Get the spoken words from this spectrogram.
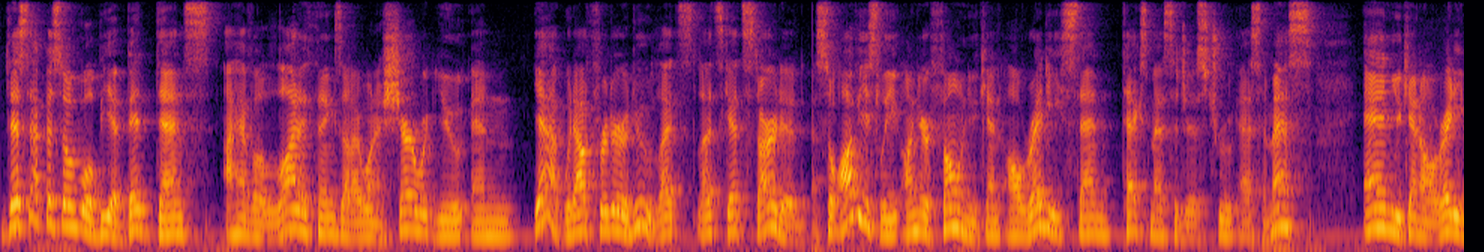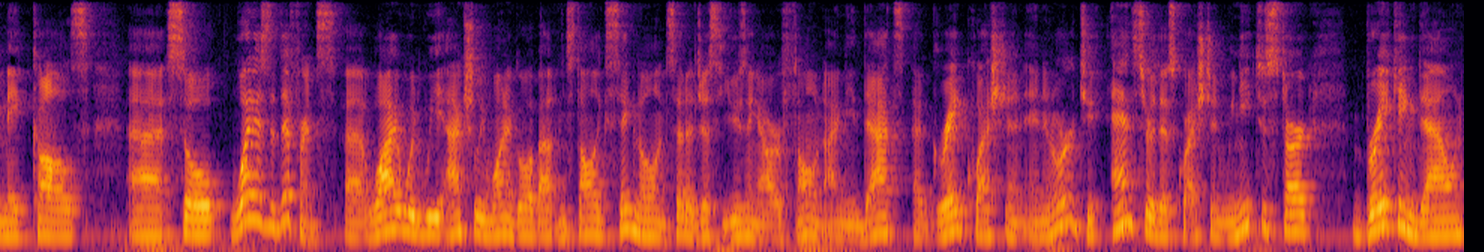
this episode will be a bit dense. I have a lot of things that I want to share with you, and yeah, without further ado, let's let's get started. So obviously, on your phone, you can already send text messages through SMS, and you can already make calls uh, so what is the difference? Uh, why would we actually want to go about installing Signal instead of just using our phone? I mean, that's a great question. And in order to answer this question, we need to start breaking down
